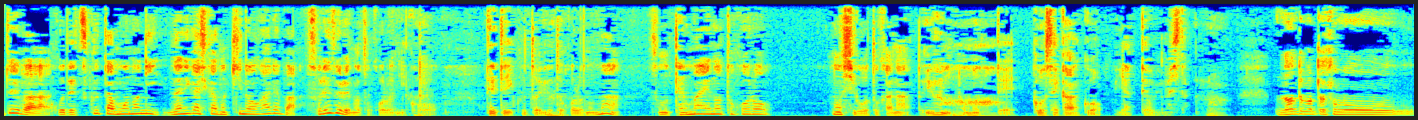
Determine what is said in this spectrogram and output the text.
例えばここで作ったものに何がしかの機能があればそれぞれのところにこう出ていくというところの、まあその手前のところの仕事かなというふうに思って合成科学をやっておりました。うん、なんでまたその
